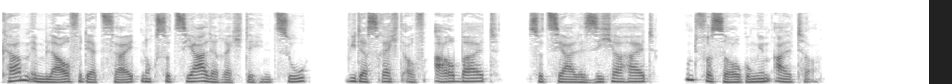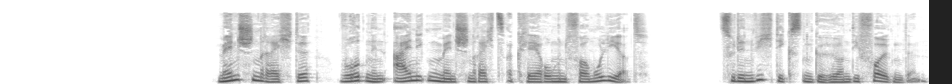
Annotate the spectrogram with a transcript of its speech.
kamen im Laufe der Zeit noch soziale Rechte hinzu, wie das Recht auf Arbeit, soziale Sicherheit und Versorgung im Alter. Menschenrechte wurden in einigen Menschenrechtserklärungen formuliert. Zu den wichtigsten gehören die folgenden.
